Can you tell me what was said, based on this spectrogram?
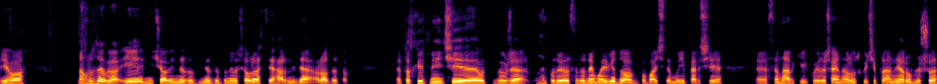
його, нагрузив його, і нічого він не не зупинився в рості, гарний йде розвиток. Е, То скажіть мені, чи от ви вже подивилися до моє відео, побачили мої перші сигналки, яку я лишаю нагрузку, чи правильно я роблю, що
